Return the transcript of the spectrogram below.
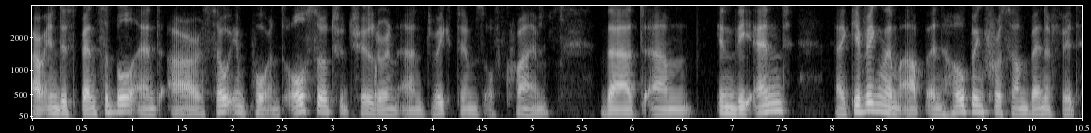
are indispensable and are so important also to children and victims of crime that um, in the end, uh, giving them up and hoping for some benefit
